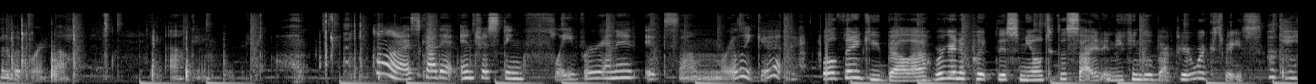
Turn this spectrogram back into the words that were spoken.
little bit bored. Oh, okay. Oh, it's got an interesting flavor in it. It's um really good. Well, thank you, Bella. We're gonna put this meal to the side and you can go back to your workspace. Okay.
